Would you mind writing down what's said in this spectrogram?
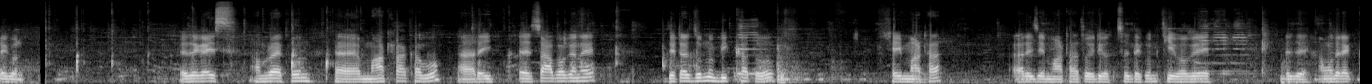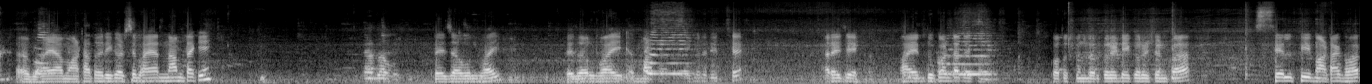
দেখুন। এই যে গাইস আমরা এখন মাঠা খাব। আর এই চা বাগানে যেটার জন্য বিখ্যাত সেই মাঠা। আর এই যে মাঠা তৈরি হচ্ছে, দেখুন কীভাবে, এই যে আমাদের এক ভাইয়া মাঠা তৈরি করছে। ভাইয়ার নামটা কি? রেজাউল ভাই। রেজাউল ভাই করে দিচ্ছে। আর এই যে ভাইয়ের দোকানটা দেখুন, কত সুন্দর করে ডেকোরেশন করা। সেলফি মাঠা ঘর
